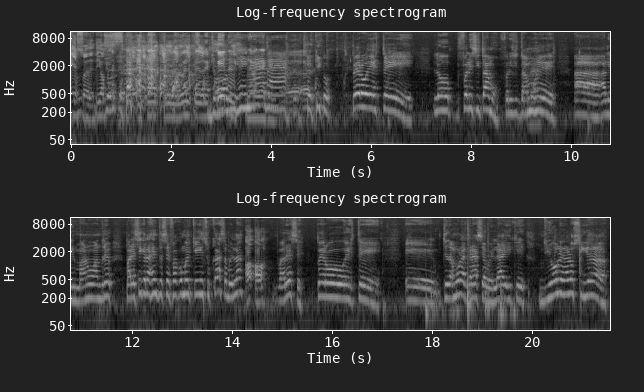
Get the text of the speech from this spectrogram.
Eso es de Dios. Está en la vuelta de la Yo esquina. no dije nada. Te digo, pero este, lo felicitamos, felicitamos eh, a- al hermano Andrés. Parece que la gente se fue a comer que en sus casas, ¿verdad? Oh, oh. parece. Pero este eh, te damos las gracias, ¿verdad? Y que Dios le da lo siga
